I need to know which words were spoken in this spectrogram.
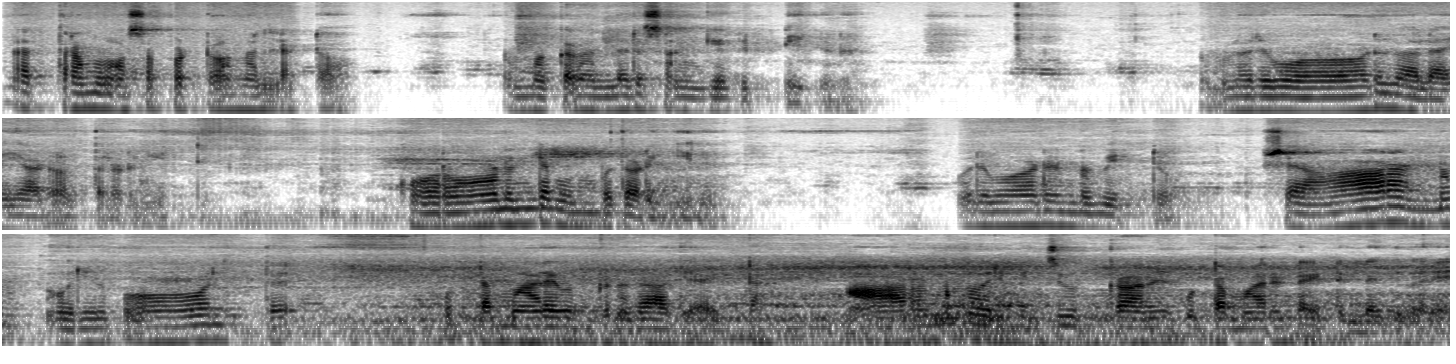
അത്ര മോശപ്പെട്ടോ കേട്ടോ നമുക്ക് നല്ലൊരു സംഖ്യ കിട്ടിയിരിക്കണ്. നമ്മളൊരുപാട് കാലമായി ആട് വളർത്തൽ തുടങ്ങിയിട്ട് കൊറോണന്റെ മുമ്പ് തുടങ്ങിയത്. ഒരുപാട് എണ്ണം വിറ്റു. പക്ഷെ ആറെണ്ണം ഒരുപോലത്തെ കുട്ടന്മാരെ വെക്കുന്നത് ആദ്യമായിട്ടാണ് ആറെണ്ണം ഒരുമിച്ച് വെക്കാൻ കുട്ടന്മാരുണ്ടായിട്ടില്ല ഇതുവരെ.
